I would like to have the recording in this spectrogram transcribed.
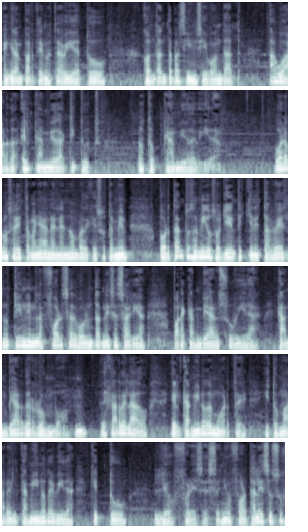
en gran parte de nuestra vida tú con tanta paciencia y bondad, aguarda el cambio de actitud, nuestro cambio de vida. Oramos en esta mañana en el nombre de Jesús también por tantos amigos oyentes quienes tal vez no tienen la fuerza de voluntad necesaria para cambiar su vida, cambiar de rumbo, dejar de lado el camino de muerte y tomar el camino de vida que tú le ofreces. Señor, fortalece sus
